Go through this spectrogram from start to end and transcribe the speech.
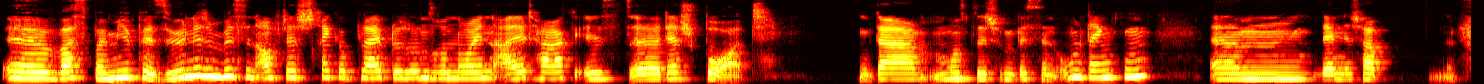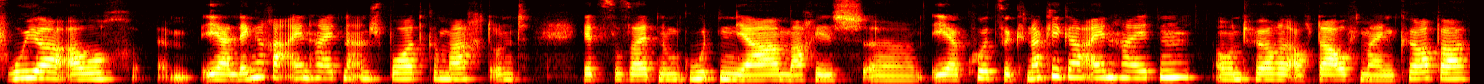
Äh, was bei mir persönlich ein bisschen auf der Strecke bleibt durch unseren neuen Alltag, ist äh, der Sport. Da musste ich ein bisschen umdenken, ähm, denn ich habe früher auch ähm, eher längere Einheiten an Sport gemacht und jetzt so seit einem guten Jahr mache ich äh, eher kurze, knackige Einheiten und höre auch da auf meinen Körper.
